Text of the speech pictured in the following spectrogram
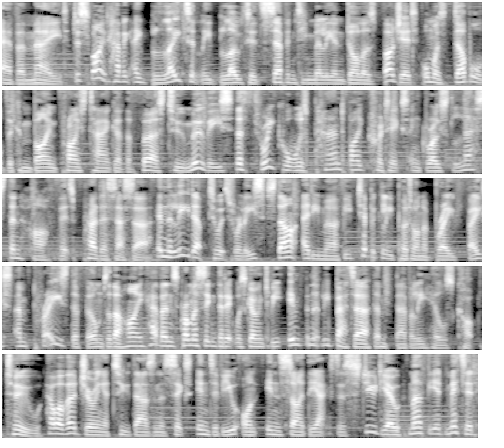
ever made. Despite having a blatantly bloated $70 million budget, almost double the combined price tag of the first two movies, the threequel was panned by critics and grossed less than half of its predecessor. In the lead up to its release, star Eddie Murphy typically put on a brave face and praised the film to the high heavens, promising that it was going to be infinitely better than Beverly Hills Cop 2. However, during a 2006 interview on Inside the Actors Studio, Murphy admitted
